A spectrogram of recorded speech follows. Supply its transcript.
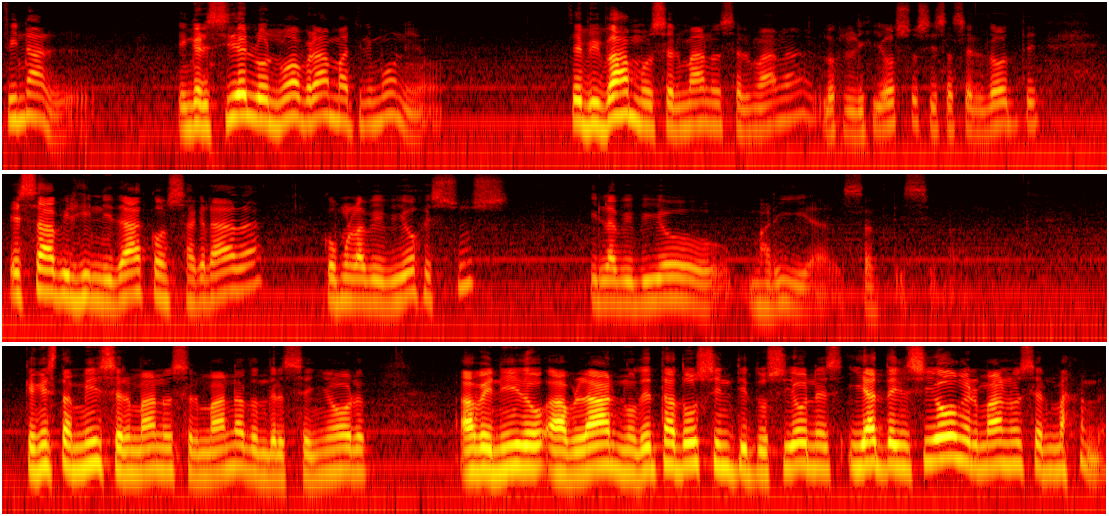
final. En el cielo no habrá matrimonio. Vivamos, hermanos y hermanas, los religiosos y sacerdotes, esa virginidad consagrada como la vivió Jesús y la vivió María Santísima. Que en esta misa, hermanos y hermanas, donde el Señor ha venido a hablarnos de estas dos instituciones. Y atención, hermanos y hermanas,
